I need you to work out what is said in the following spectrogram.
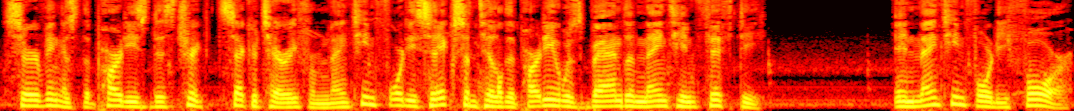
serving as the party's district secretary from 1946 until the party was banned in 1950. In 1944,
